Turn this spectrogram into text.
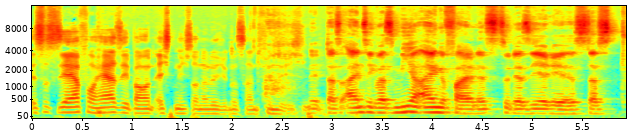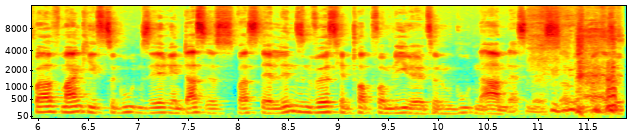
es ist sehr vorhersehbar und echt nicht sonderlich interessant, finde ich. Das Einzige, was mir eingefallen ist zu der Serie, ist, dass 12 Monkeys zu guten Serien das ist, was der Linsenwürstchen-Top vom Lidl zu einem guten Abendessen ist. Also,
